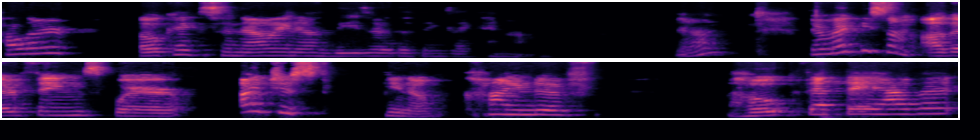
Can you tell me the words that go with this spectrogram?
color. Okay, so now I know these are the things I cannot live without. Yeah, there might be some other things where I just, you know, kind of hope that they have it,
